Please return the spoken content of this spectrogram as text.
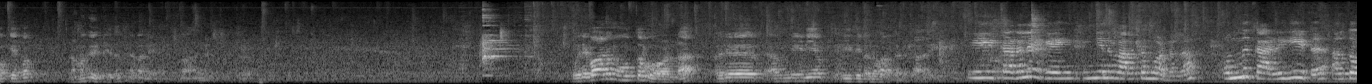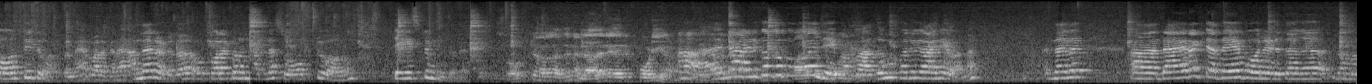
നോക്കിയപ്പോൾ നമുക്ക് കിട്ടിയത് കടലയാണ്. അപ്പൊ. ഒരുപാട് മൂത്ത് പോകണ്ട. ഒരു മീഡിയം രീതിയിലൊന്ന് വറുത്തെടുത്താൽ മതി. ഈ കടലയൊക്കെ ഇങ്ങനെ വറക്കുമ്പോൾ ഉണ്ടല്ലോ ഒന്ന് കഴുകിയിട്ട് അത് തോർത്തിട്ട് വറക്കണേ വറക്കണേ. അന്നേരം ഉണ്ടല്ലോ കുറെ കൂടെ നല്ല സോഫ്റ്റും ആകും ടേസ്റ്റും കൂടുതൽ സോഫ്റ്റ് ആകുക അതിനല്ല അതിന് ഒരു പൊടിയാണ്. ആ അതിന്റെ അഴുക്കൊക്കെ പോവുകയും ചെയ്യും. അപ്പൊ അതും ഒരു കാര്യമാണ്. എന്നാൽ ഡയറക്റ്റ് അതേപോലെ എടുത്ത് അങ്ങ് നമ്മൾ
